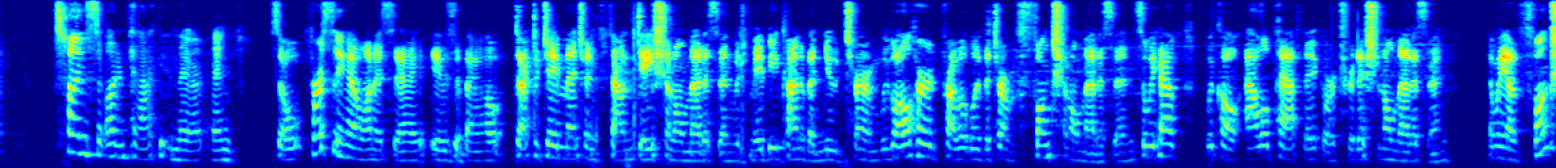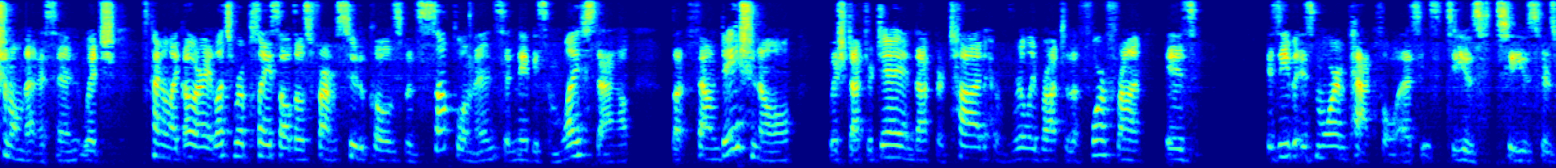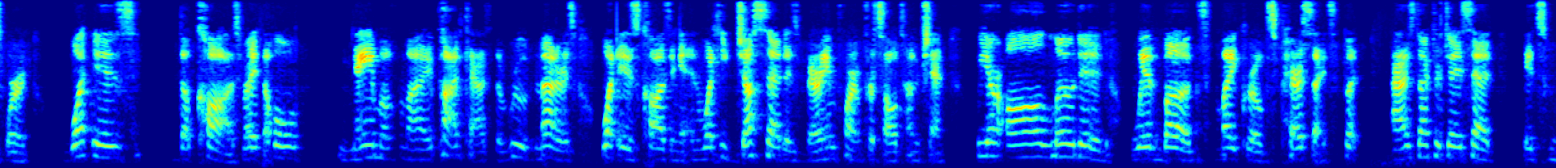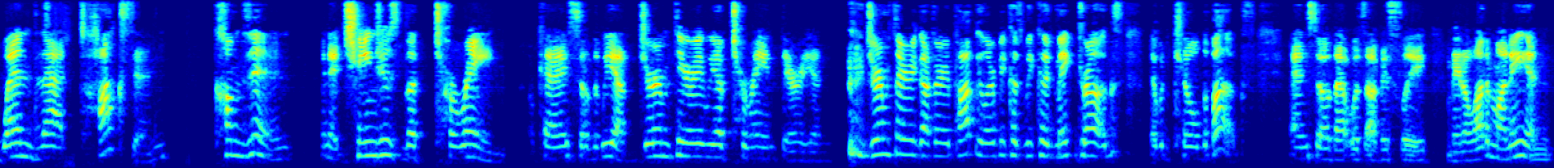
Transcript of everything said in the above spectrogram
tons to unpack in there. And so, first thing I want to say is about Dr. J mentioned foundational medicine, which may be kind of a new term. We've all heard probably the term functional medicine. So, we have we call allopathic or traditional medicine, and we have functional medicine, which it's kind of like, all right, let's replace all those pharmaceuticals with supplements and maybe some lifestyle. But foundational, which Dr. J and Dr. Todd have really brought to the forefront, is is even is more impactful, as he's to use to use his word what is the cause, right? The whole name of my podcast, The Root Matters, what is causing it. And what he just said is very important for all to understand. We are all loaded with bugs, microbes, parasites. But as Dr. J said, it's when that toxin comes in and it changes the terrain. Okay, so that we have germ theory, we have terrain theory, and germ theory got very popular because we could make drugs that would kill the bugs. And so that was obviously made a lot of money and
